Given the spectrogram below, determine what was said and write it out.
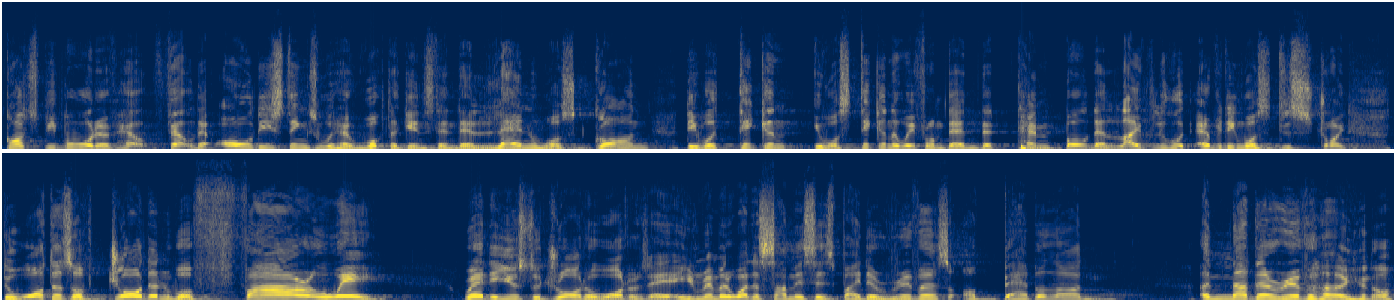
God's people would have felt that all these things would have worked against them. Their land was gone. They were taken, it was taken away from them. The temple, their livelihood, everything was destroyed. The waters of Jordan were far away where they used to draw the waters. And you remember what the psalmist says? By the rivers of Babylon. Another river, you know.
